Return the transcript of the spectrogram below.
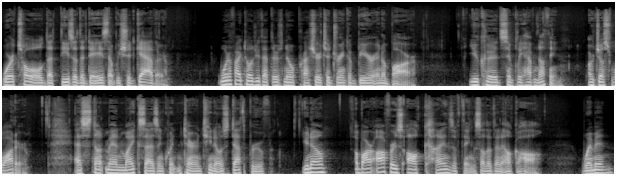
we're told that these are the days that we should gather. What if I told you that there's no pressure to drink a beer in a bar? You could simply have nothing, or just water. As stuntman Mike says in Quentin Tarantino's Death Proof, you know, a bar offers all kinds of things other than alcohol women,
